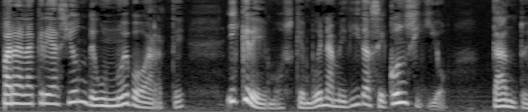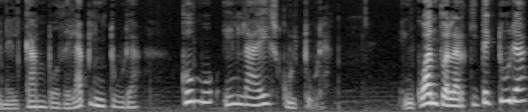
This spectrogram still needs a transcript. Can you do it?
para la creación de un nuevo arte y creemos que en buena medida se consiguió, tanto en el campo de la pintura como en la escultura. En cuanto a la arquitectura,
